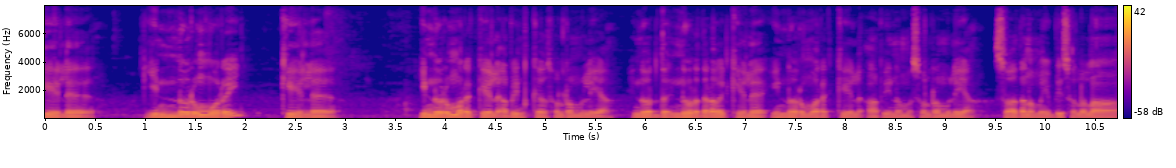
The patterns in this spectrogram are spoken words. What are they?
கேளு. இன்னொரு முறை கேளு. இன்னொரு முறை கேளு அப்படின்னு கே சொல்கிறோம் இல்லையா? இன்னொரு த இன்னொரு தடவை கேளு இன்னொரு முறை கேளு அப்படின்னு நம்ம சொல்கிறோம் இல்லையா? ஸோ அதை நம்ம எப்படி சொல்லலாம்?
